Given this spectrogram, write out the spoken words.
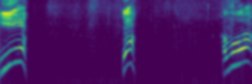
એ એ હવું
